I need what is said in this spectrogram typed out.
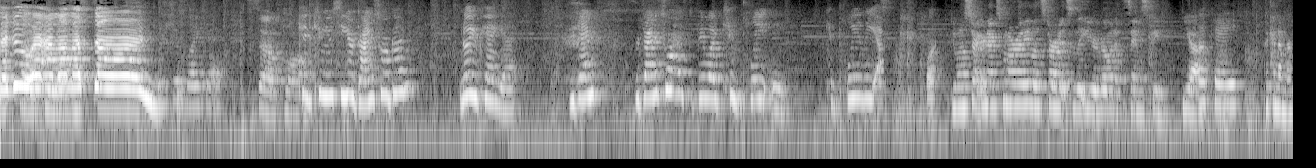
gonna do it. I'm almost done. Like. So cool. Can Can you see your dinosaur good? No, you can't yet. Your, din- your dinosaur has to be like completely, completely out. Do you want to start your next one already? Let's start it so that you're going at the same speed. Yeah. Okay. Pick a number.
